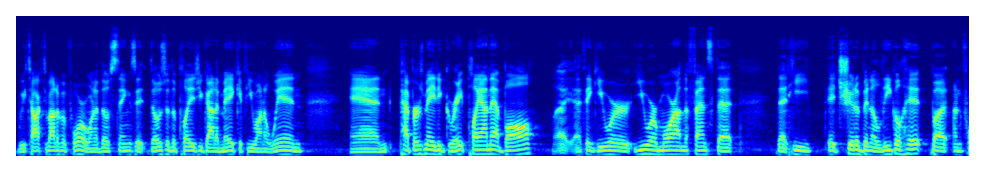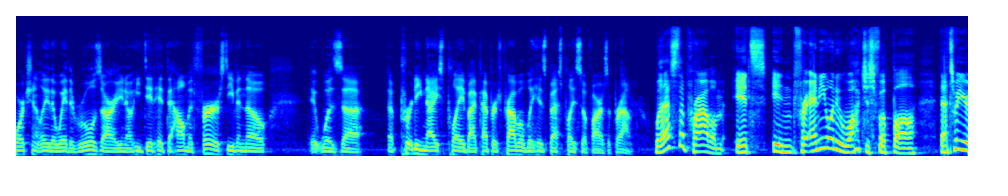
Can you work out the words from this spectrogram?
we talked about it before. One of those things that those are the plays you got to make if you want to win. And Peppers made a great play on that ball. I, I think you were you were more on the fence that that he it should have been a legal hit, but unfortunately, the way the rules are, you know, he did hit the helmet first, even though it was uh, a pretty nice play by Peppers, probably his best play so far as a Brown. Well, that's the problem. It's in for anyone who watches football. That's what you're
